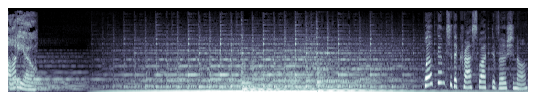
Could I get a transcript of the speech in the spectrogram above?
Audio. Welcome to the Crosswalk Devotional.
